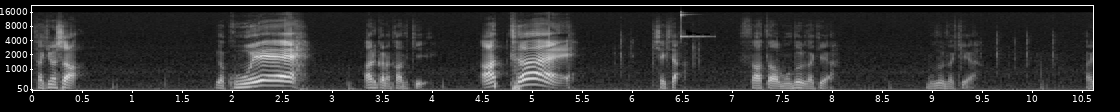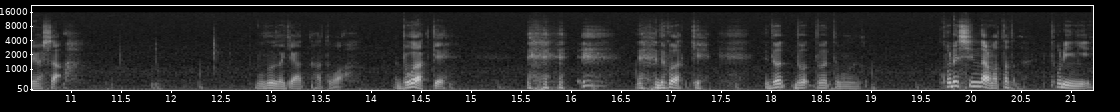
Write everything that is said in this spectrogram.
さあ来ました。うわ怖えあるかなカードキあったい。来た来た。さああとは戻るだけや。戻るだけや。ありました。戻るだけあとは。どこだっけ？どこだっけ？どどどうやって戻るの？これ死んだらまた取りに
